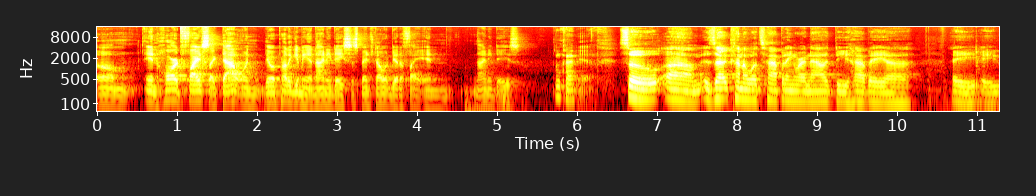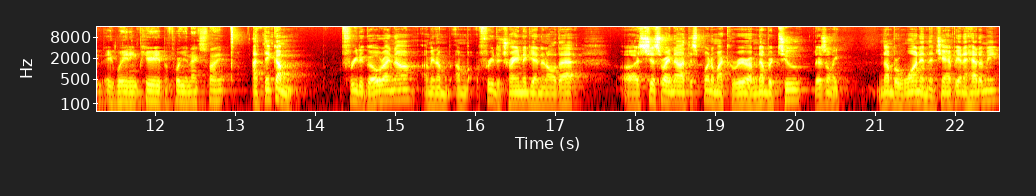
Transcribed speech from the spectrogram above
um, in hard fights like that one, they would probably give me a 90 day suspension. I wouldn't be able to fight in 90 days. Okay. Yeah. So, um, is that kind of what's happening right now? Do you have a uh, a, a a waiting period before your next fight? I think I'm free to go right now. I mean, I'm, I'm free to train again and all that. Uh, it's just right now at this point in my career, I'm number two. There's only number one and the champion ahead of me.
